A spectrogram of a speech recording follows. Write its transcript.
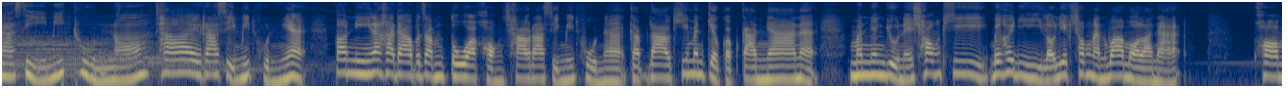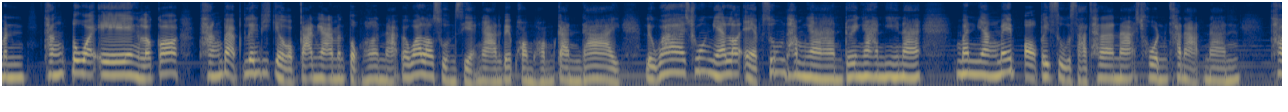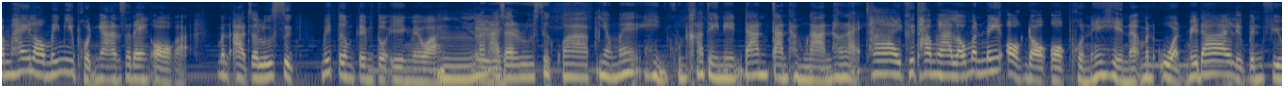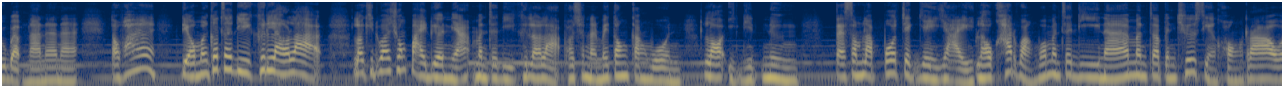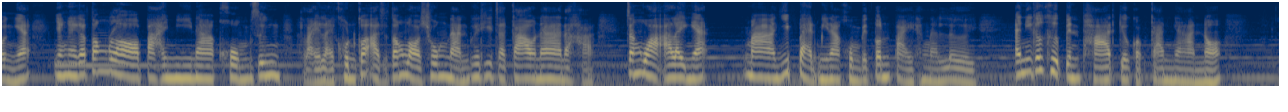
ราศีมิถุนเนาะใช่ราศีมิถุนเนี่ยตอนนี้นะคะ ดาวประจำตัวของชาวราศีมิถุนนะกับดาวที่มันเกี่ยวกับการงานน่ะมันยังอยู่ในช่องที่ไม่ค่อยดี เราเรียกช่องนั้นว่ามรณะ พอมันทั้งตัวเองแล้วก็ทั้งแบบเรื่องที่เกี่ยวกับการงานมันตกมรณะแปลว่าเราสูญเสียงานไปพร้อมๆกันได้ หรือว่าช่วงนี้เราแอบซุ่มทำงานโดยงานนี้นะ มันยังไม่ออกไปสู่สาธารณชนขนาดนั้นทำให้เราไม่มีผลงานแสดงออกอะ มันอาจจะรู้สึก ไม่เติมเต็มตัวเองไหมวะอืมมันเอาจจะรู้สึกว่ายังไม่เห็นคุณค่าตัวเองในด้านการทำงานเท่าไหร่ ใช่ คือทำงานแล้วมันไม่ออกดอกออกผลให้เห็นอะมันอวดไม่ได้หรือเป็นฟิลแบบนั้นนะนะ แต่ว่าเดี๋ยวมันก็จะดีขึ้นแล้วล่ะ เราคิดว่าช่วงปลายเดือนเนี้ยมันจะดีขึ้นแล้วล่ะ เพราะฉะนั้นไม่ต้องกังวล รออีกนิดนึงแต่สำหรับโปรเจกต์ใหญ่ ๆ เราคาดหวังว่ามันจะดีนะ มันจะเป็นชื่อเสียงของเราอย่างเงี้ย ยังไงก็ต้องรอปลายมีนาคม ซึ่งหลาย ๆ คนก็อาจจะต้องรอช่วงนั้นเพื่อที่จะก้าวหน้านะคะ จังหวะอะไรเงี้ย มา 28 มีนาคมเป็นต้นไปทั้งนั้นเลย อันนี้ก็คือเป็น part เกี่ยวกับการงานเนาะ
